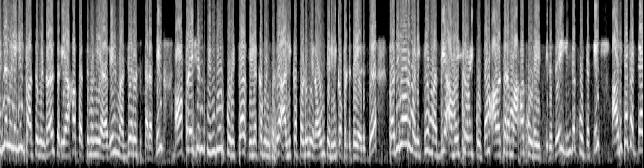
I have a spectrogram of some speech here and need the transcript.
இந்த நிலையில் பார்த்தோம் என்றால் சரியாக பத்து மணி அளவில் மத்திய அரசு தரப்பில் ஆபரேஷன் சிந்தூர் குறித்த விளக்கம் என்பது அளிக்கப்படும் எனவும் தெரிவிக்கப்பட்டதை அடுத்து பதினோரு மணிக்கு மத்திய அமைச்சரவை கூட்டம் அவசரமாக கூட இருக்கிறது. இந்த கூட்டத்தில் அடுத்த கட்ட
